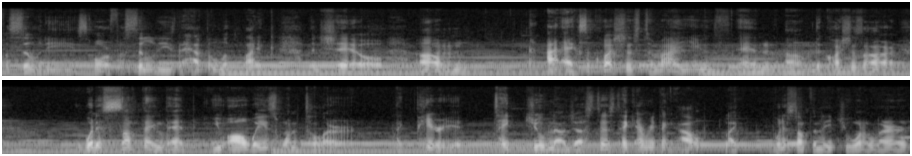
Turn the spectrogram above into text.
facilities or facilities that have to look like a jail. Um, I ask the questions to my youth, and um, the questions are what is something that you always wanted to learn? Like, period. Take juvenile justice, take everything out. Like, what is something that you want to learn?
